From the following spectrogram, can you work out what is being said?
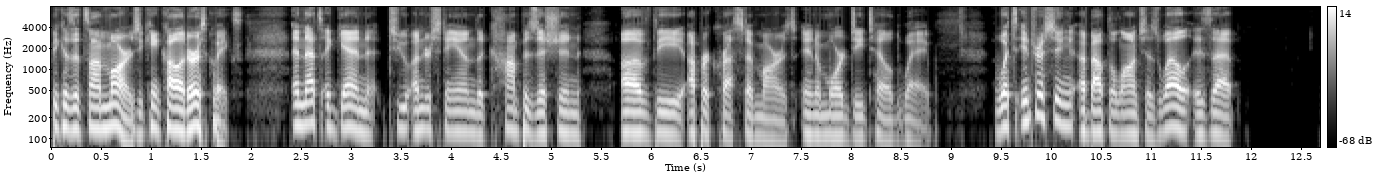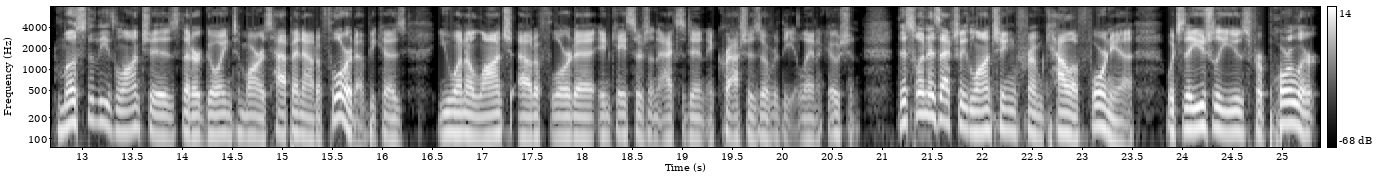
because it's on Mars. You can't call it earthquakes. And that's again to understand the composition of the upper crust of Mars in a more detailed way. What's interesting about the launch as well is that most of these launches that are going to Mars happen out of Florida because you want to launch out of Florida in case there's an accident, it crashes over the Atlantic Ocean. This one is actually launching from California, which they usually use for polar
